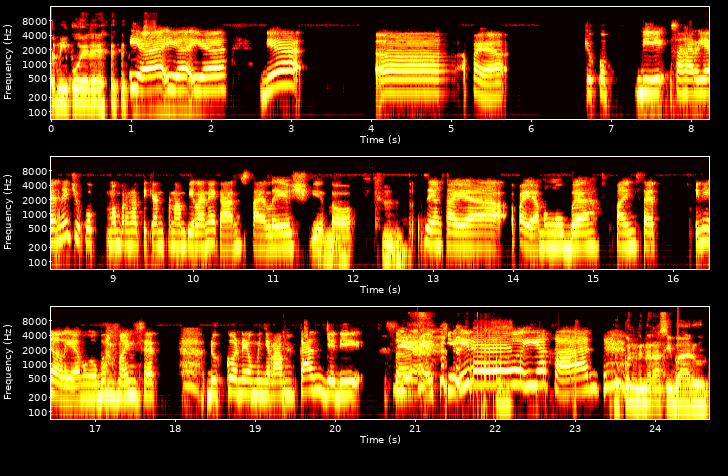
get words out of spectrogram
penipu itu. ya. iya iya iya. Dia eh apa ya? Cukup di sehariannya cukup memperhatikan penampilannya kan, stylish gitu. Mm. Terus yang kayak apa ya? Mengubah mindset ini kali ya, mengubah mindset dukun yang menyeramkan jadi Iya. se-catchy itu, iya kan? Dukun generasi baru.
